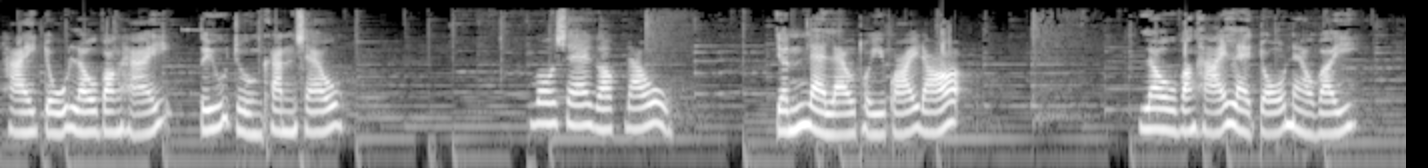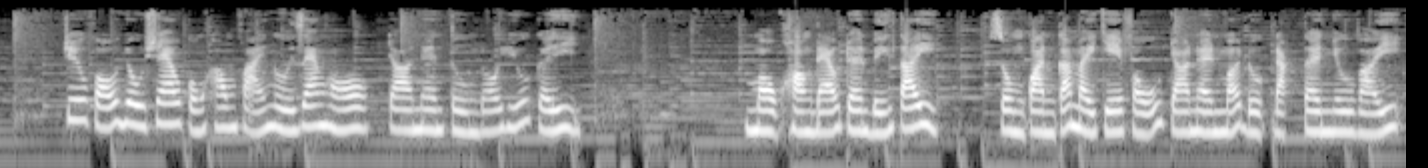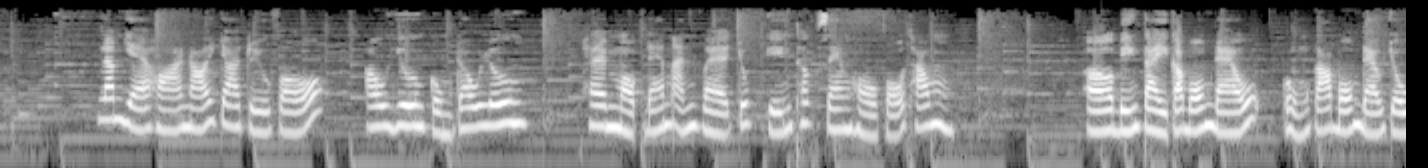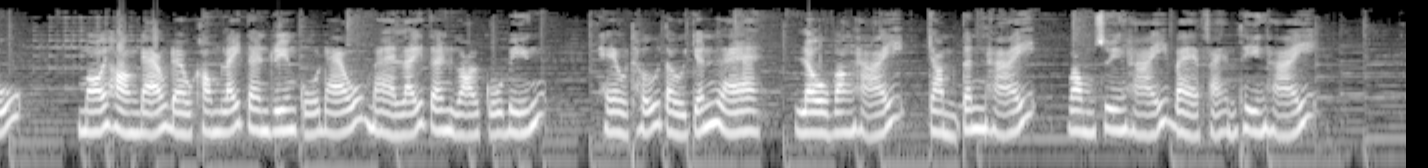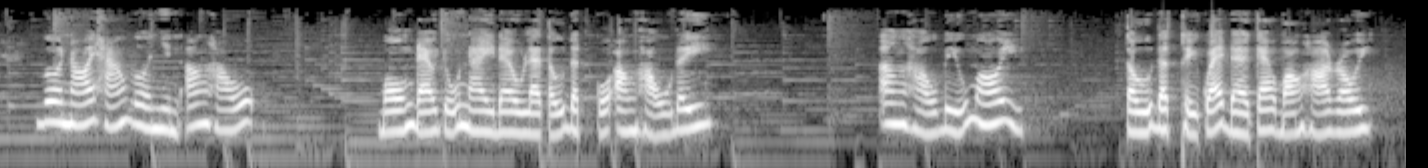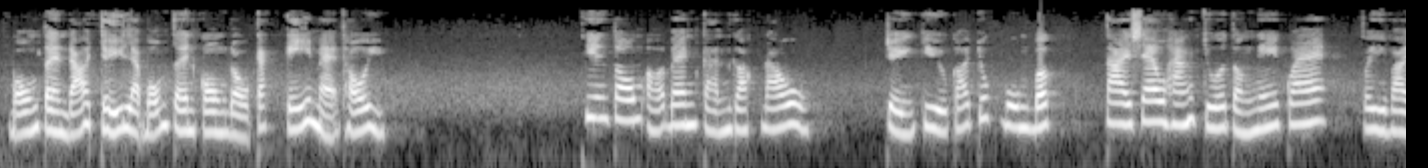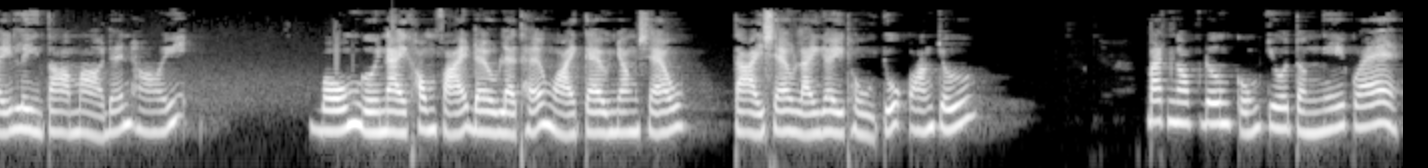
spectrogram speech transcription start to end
Hai chủ lầu Văn Hải, Tiểu trường khanh sao? Vô xe gật đầu. Chính là lão thủy quái đó. Lầu Văn Hải là chỗ nào vậy? Triêu phổ dù sao cũng không phải người giang hồ, cho nên tương đối hiếu kỳ. Một hòn đảo trên biển Tây, xung quanh có mây che phủ cho nên mới được đặt tên như vậy. Lâm dạ họa nói cho triệu phổ, Âu Dương cùng Trâu Lương, thêm một đám ảnh về chút kiến thức giang hồ phổ thông. Ở biển Tây có bốn đảo, cũng có bốn đảo chủ. Mỗi hòn đảo đều không lấy tên riêng của đảo mà lấy tên gọi của biển. Theo thứ tự chính là Lầu Văn Hải, Trầm Tinh Hải, Vòng Xuyên Hải và Phạm Thiên Hải. Vừa nói hắn vừa nhìn ân hậu. Bốn đạo chủ này đều là tử địch của ân hậu đi. Ân hậu biểu môi. Tử địch thì quá đề cao bọn họ rồi. Bốn tên đó chỉ là bốn tên côn đồ cắt ký mà thôi. Thiên Tôn ở bên cạnh gật đầu. Truyện chiều có chút buông bực, tại sao hắn chưa từng nghe qua, vì vậy liền tò mò đến hỏi. Bốn người này không phải đều là thế ngoại cao nhân sao? Tại sao lại gây thù chuốc oán chứ? Bạch Ngọc Đường cũng chưa từng nghe qua.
